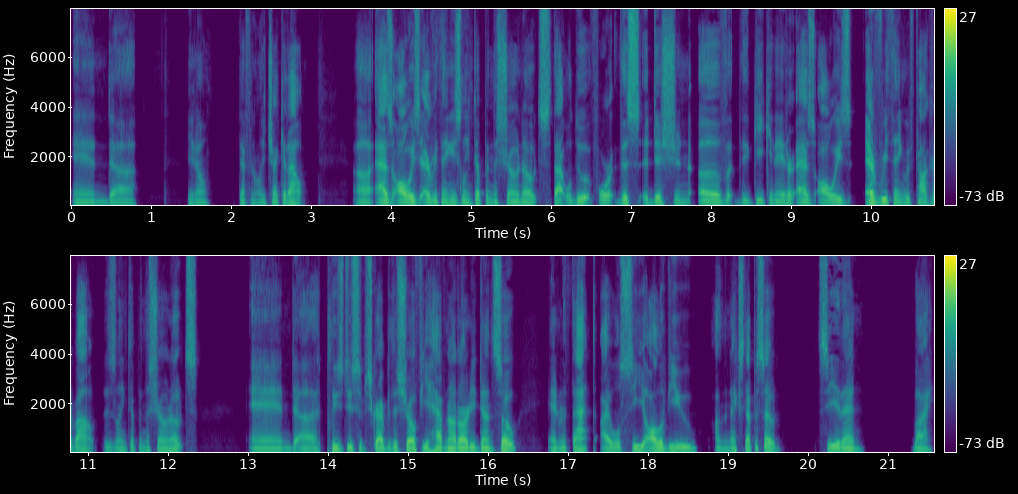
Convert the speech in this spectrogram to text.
and uh, you know, definitely check it out. Uh, as always, everything is linked up in the show notes. That will do it for this edition of the Geekinator. As always, everything we've talked about is linked up in the show notes. And uh, please do subscribe to the show if you have not already done so. And with that, I will see all of you on the next episode. See you then. Bye.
